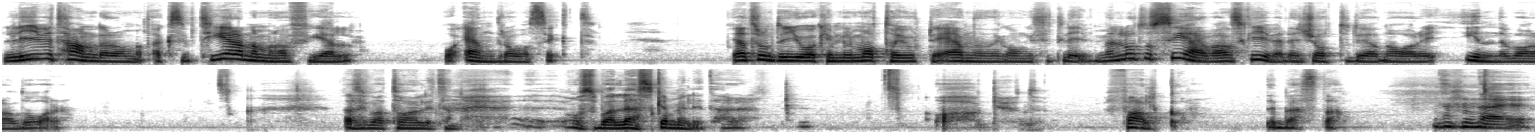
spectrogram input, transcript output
Livet handlar om att acceptera när man har fel och ändra åsikt. Jag tror inte Joakim Lamotte har gjort det en enda gång i sitt liv. Men låt oss se här vad han skriver den 28 januari innevarande år. Jag ska bara ta en liten... Jag måste bara läska mig lite här. Åh, gud. Falcon. Det bästa. Nej.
